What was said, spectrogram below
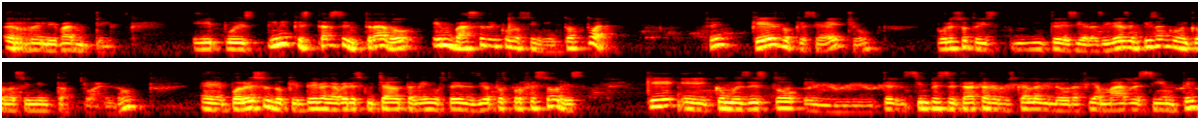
relevante? Eh, pues tiene que estar centrado en base del conocimiento actual. ¿sí? ¿Qué es lo que se ha hecho? Por eso te, decía, las ideas empiezan con el conocimiento actual, ¿no? Eh, por eso es lo que deben haber escuchado también ustedes de otros profesores, que eh, como es esto, em, siempre se trata de buscar la bibliografía más reciente,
